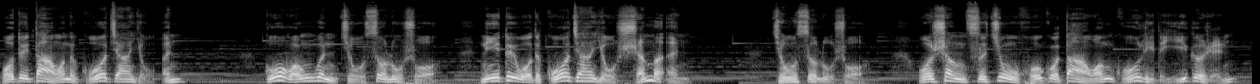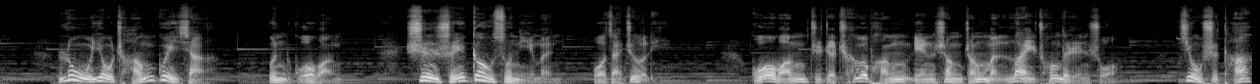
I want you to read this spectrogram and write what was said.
我对大王的国家有恩。”国王问九色鹿说：“你对我的国家有什么恩？”九色鹿说：“我上次救活过大王国里的一个人。”鹿又长跪下，问国王：“是谁告诉你们我在这里？”国王指着车旁脸上长满癞疮的人说：“就是他。”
